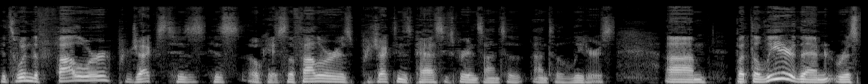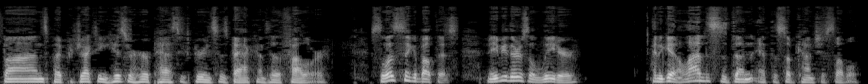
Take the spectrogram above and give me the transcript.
it's when the follower projects his, his, okay. So the follower is projecting his past experience onto, onto the leaders. Um, but the leader then responds by projecting his or her past experiences back onto the follower. So let's think about this. Maybe there's a leader and again, a lot of this is done at the subconscious level.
